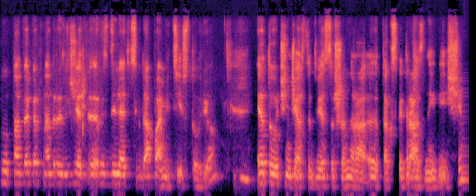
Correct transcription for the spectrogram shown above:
Ну, надо, во-первых, надо различать, разделять всегда память и историю. Это очень часто две совершенно, э, так сказать, разные вещи.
